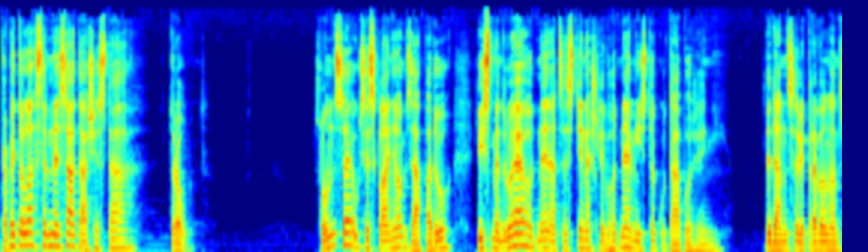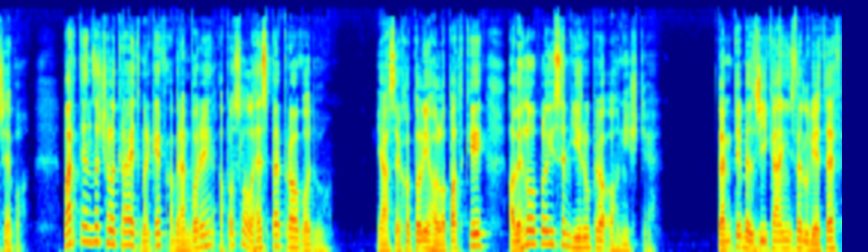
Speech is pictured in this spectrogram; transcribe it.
Kapitola 76. Trout Slunce už se sklánělo k západu, když jsme druhého dne na cestě našli vhodné místo k utáboření. Dedan se vypravil na dřevo. Martin začal krájet mrkev a brambory a poslal Hespe pro vodu. Já se chopil jeho lopatky a vyhloupil jsem díru pro ohniště. Tempy bez říkání zvedl větev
